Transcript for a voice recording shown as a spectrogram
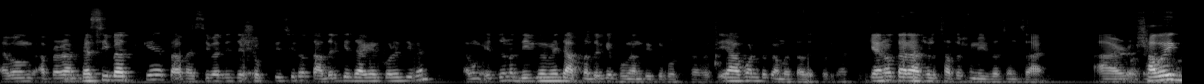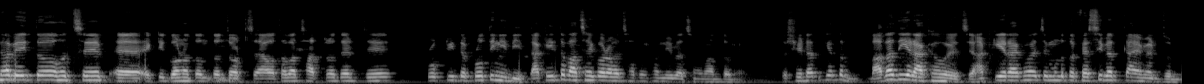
এবং আপনারা ফ্যাসিবাদকে বা ফ্যাসিবাদী যে শক্তি ছিল তাদেরকে জায়গা করে দিবেন এবং এর জন্য দীর্ঘমেয়াদে আপনাদেরকে ভোগান্তিতে পড়তে হবে। এই আহ্বানটুকু আমরা তাদের প্রতি রাখব। কেন তারা আসলে ছাত্র নির্বাচন চায়? আর স্বাভাবিকভাবেই তো হচ্ছে একটি গণতন্ত্র চর্চা অথবা ছাত্রদের যে প্রকৃত প্রতিনিধি, তাকেই তো বাছাই করা হয় ছাত্র নির্বাচনের মাধ্যমে। তো সেটাকে তো বাধা দিয়ে রাখা হয়েছে, আটকিয়ে রাখা হয়েছে মূলত ফ্যাসিবাদ কায়েমের জন্য।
